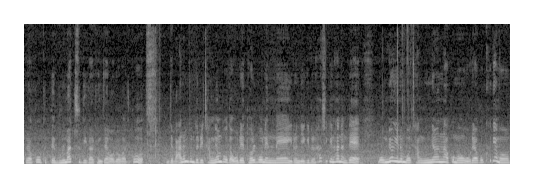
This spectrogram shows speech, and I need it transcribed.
그래갖고 그때 물 맞추기가 굉장히 어려워가지고 이제 많은 분들이 작년보다 올해 덜 보냈네 이런 얘기를 하시긴 하는데 뭐 운명이는 뭐 작년하고 뭐 올해하고 크게 뭐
